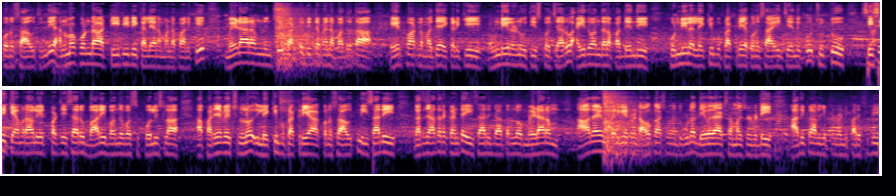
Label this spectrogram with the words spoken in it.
కొనసాగుతుంది. హనుమకొండ టీటీడీ కళ్యాణ మండపానికి మేడారం నుంచి కట్టుదిట్టమైన భద్రతా ఏర్పాట్ల మధ్య ఇక్కడికి హుండీలను తీసుకొచ్చారు. ఐదు వందల పద్దెనిమిది హుండీల లెక్కింపు ప్రక్రియ కొనసాగించేందుకు చుట్టూ సీసీ కెమెరాలు ఏర్పాటు చేశారు. భారీ బందోబస్తు పోలీసుల ఆ, పర్యవేక్షణలో ఈ లెక్కింపు ప్రక్రియ కొనసాగుతుంది. ఈసారి గత జాతర కంటే ఈసారి జాతరలో మేడారం ఆదాయం పెరిగేటువంటి అవకాశం ఉందని కూడా దేవాదాయకు సంబంధించినటువంటి అధికారులు చెప్పినటువంటి పరిస్థితి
